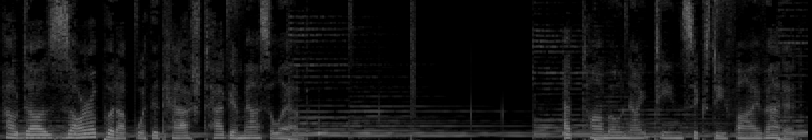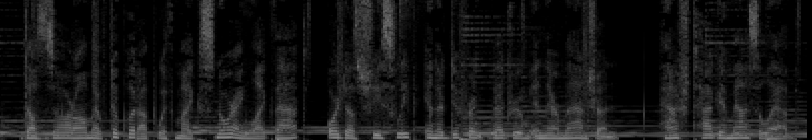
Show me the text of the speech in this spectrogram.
How does Zara put up with it hashtag celeb. At Tomo1965 added, does Zara have to put up with Mike snoring like that, or does she sleep in a different bedroom in their mansion? Hashtag celeb.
